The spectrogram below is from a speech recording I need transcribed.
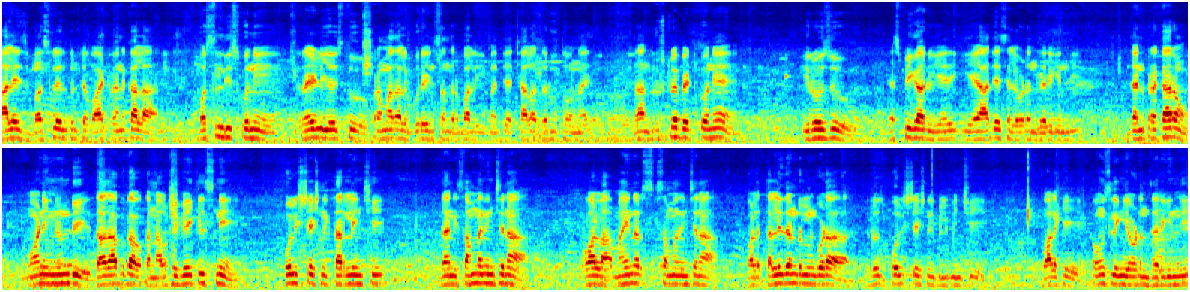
కాలేజ్ బస్సులు వెళ్తుంటే వాటి వెనకాల బస్సులు తీసుకొని రైళ్ళు చేస్తూ ప్రమాదాలకు గురైన సందర్భాలు ఈ మధ్య చాలా జరుగుతూ ఉన్నాయి. దాన్ని దృష్టిలో పెట్టుకొనే ఈరోజు ఎస్పీ గారు ఏ ఏ ఆదేశాలు ఇవ్వడం జరిగింది. దాని ప్రకారం మార్నింగ్ నుండి దాదాపుగా ఒక నలభై వెహికల్స్ని పోలీస్ స్టేషన్కి తరలించి దానికి సంబంధించిన వాళ్ళ మైనర్స్కి సంబంధించిన వాళ్ళ తల్లిదండ్రులను కూడా ఈరోజు పోలీస్ స్టేషన్కి పిలిపించి వాళ్ళకి కౌన్సిలింగ్ ఇవ్వడం జరిగింది.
